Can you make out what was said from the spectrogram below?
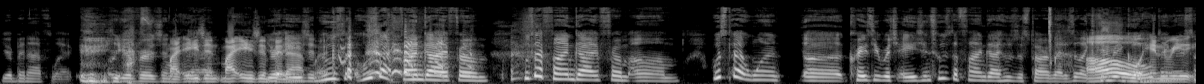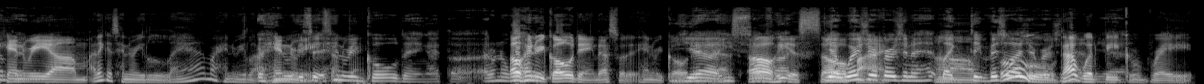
Your Ben Affleck. Or your Yes, version. my that. my Asian Your Ben Asian. Affleck. Who's that, who's that fun guy from? Who's that fine guy from? Um, what's that one? Uh, Crazy Rich Asians. Who's the fine guy? Who's the star of that? Is it like oh, Henry? Golding Henry? Henry. Um, I think it's Henry Lamb or Henry. La- Or Henry, is it Henry. Golding? I thought. I don't know. Oh. Henry Golding. That's what it. Henry Golding. Yeah, yes. he's so oh, fine. he is so. yeah, where's your version of him? Like, Um, visualize your ooh, version. That of would be yeah. great.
